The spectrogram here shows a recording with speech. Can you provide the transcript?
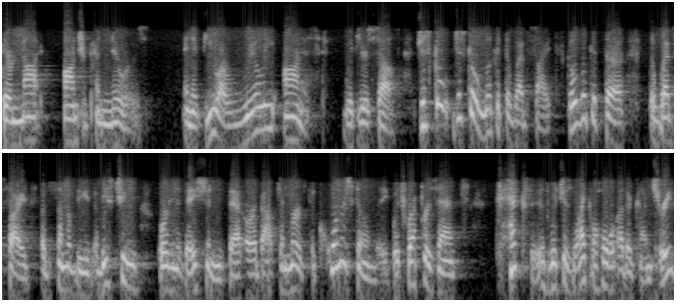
They're not entrepreneurs. And if you are really honest with yourself, just go just go look at the websites. Go look at the, the websites of some of these of these two organizations that are about to merge. The Cornerstone League, which represents Texas, which is like a whole other country,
